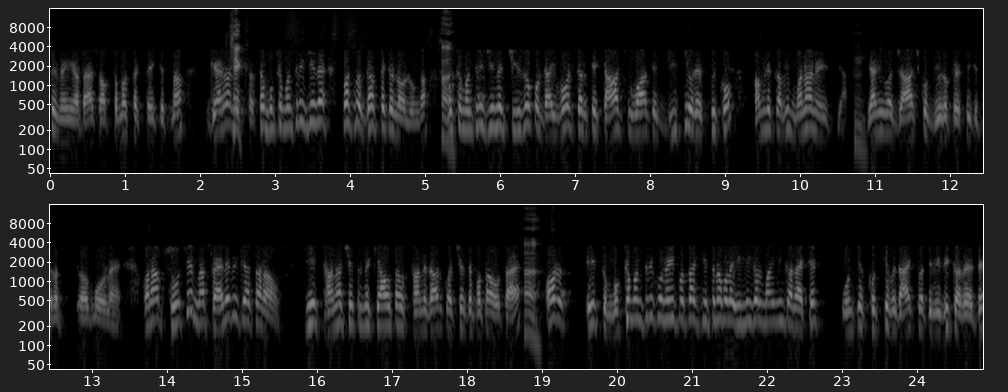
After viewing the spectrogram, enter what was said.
से नहीं हटाया तो आप समझ सकते हैं कितना गहरा। निष्कर्ष है मुख्यमंत्री जी ने बस मैं दस सेकंड और लूँगा। हाँ। मुख्यमंत्री जी ने चीज़ों को डाइवर्ट करके कहा कि वहाँ के डीसी और एसपी को हमने कभी मना नहीं किया। यानी वह जाँच को ब्यूरोक्रेसी की तरफ़ मोड़ रहे हैं। और आप सोचे मैं पहले भी कहता रहा हूँ एक थाना क्षेत्र में क्या होता है उस थानेदार को अच्छे से पता होता है हाँ। और एक मुख्यमंत्री को नहीं पता कि इतना बड़ा इलीगल माइनिंग का रैकेट उनके खुद के विधायक प्रतिनिधि कर रहे थे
